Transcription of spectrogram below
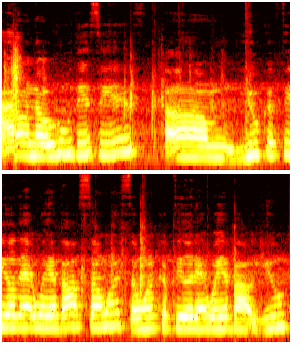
I don't know who this is. Um, you could feel that way about someone. Someone could feel that way about you.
